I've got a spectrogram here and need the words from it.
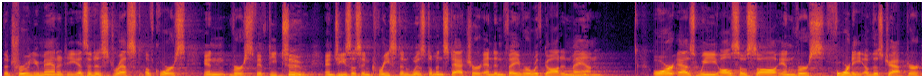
The true humanity, as it is stressed, of course, in verse 52 and Jesus increased in wisdom and stature and in favor with God and man. Or, as we also saw in verse 40 of this chapter,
